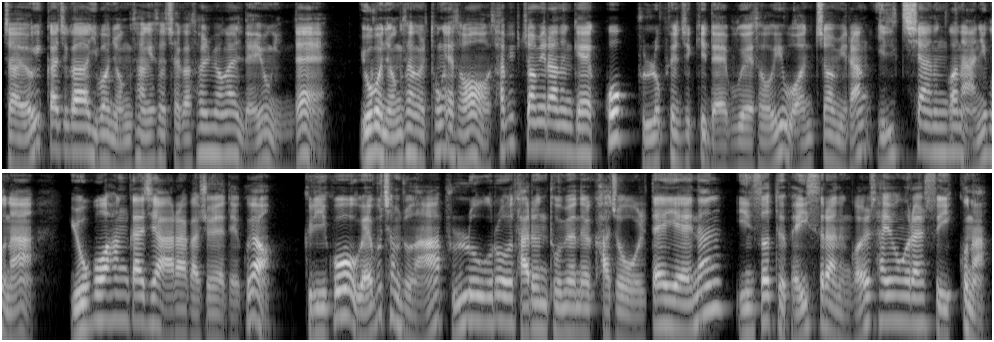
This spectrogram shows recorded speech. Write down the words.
자, 여기까지가 이번 영상에서 제가 설명할 내용인데 이번 영상을 통해서 삽입점이라는 게 꼭 블록 편집기 내부에서의 원점이랑 일치하는 건 아니구나. 요거 한 가지 알아가셔야 되고요. 그리고 외부 참조나 블록으로 다른 도면을 가져올 때에는 인서트 베이스라는 걸 사용을 할 수 있구나.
